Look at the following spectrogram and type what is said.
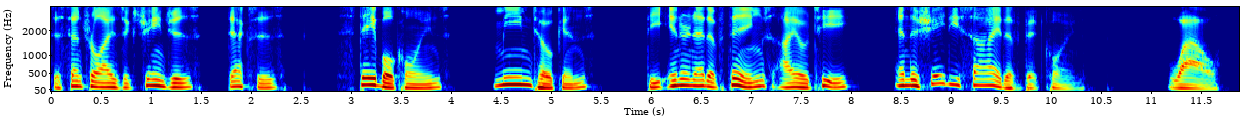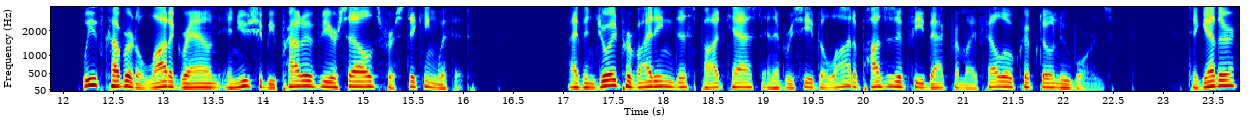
decentralized exchanges, DEXs, stablecoins, meme tokens, the Internet of Things, IoT, and the shady side of Bitcoin. Wow, we've covered a lot of ground, and you should be proud of yourselves for sticking with it. I've enjoyed providing this podcast and have received a lot of positive feedback from my fellow crypto newborns. Together,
